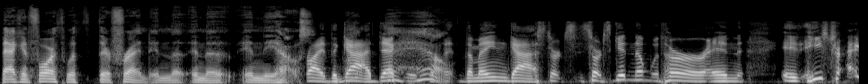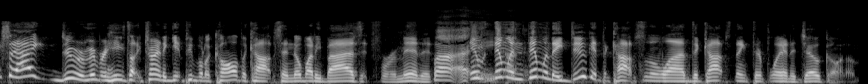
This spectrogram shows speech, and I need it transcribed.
back and forth with their friend in the, in the, in the house. right. The guy, hell? the, the main guy, starts starts getting up with her, and it, he's try- actually I do remember he's like trying to get people to call the cops, and nobody buys it for a minute. Well, I- and then when then when they do get the cops on the line, the cops think they're playing a joke on them.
